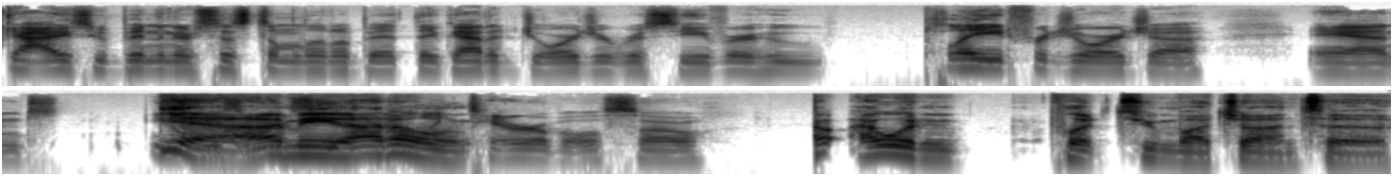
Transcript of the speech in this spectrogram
guys who've been in their system a little bit. They've got a Georgia receiver who played for Georgia, and you know, Yeah, I mean, I not, like, don't- terrible. So I- I wouldn't put too much onto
